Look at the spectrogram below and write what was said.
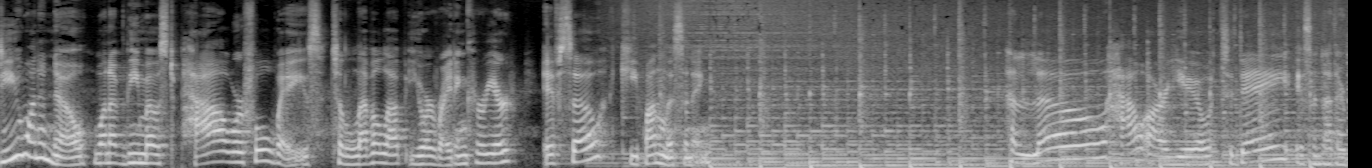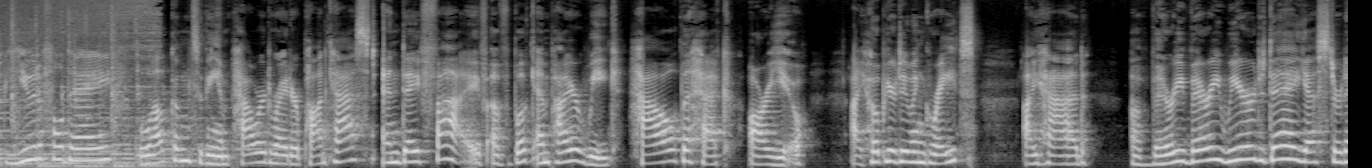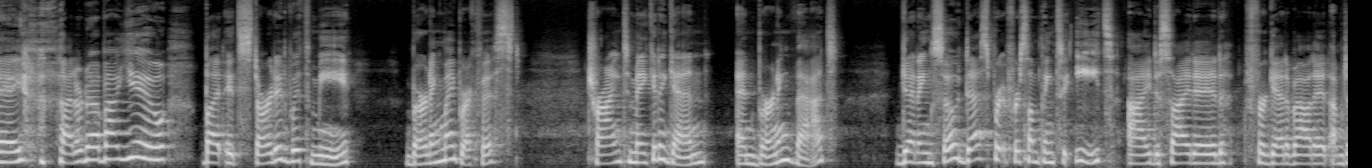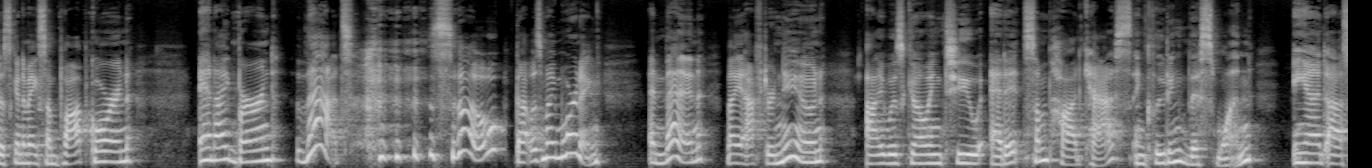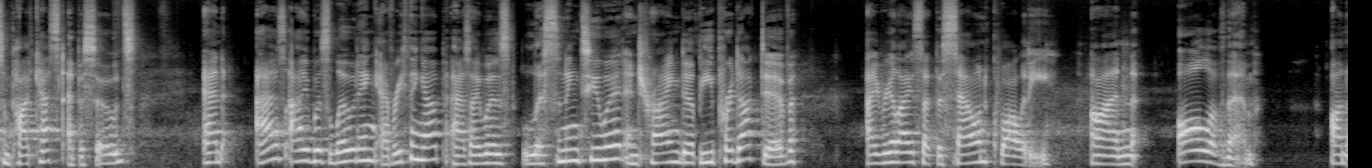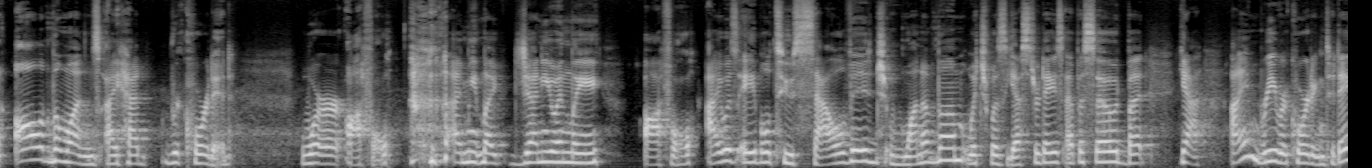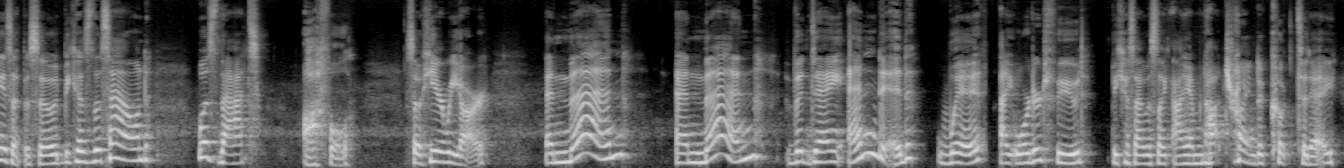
Do you want to know one of the most powerful ways to level up your writing career? If so, keep on listening. Hello, how are you? Today is another beautiful day. Welcome to the Empowered Writer Podcast and day five of Book Empire Week. How the heck are you? I hope you're doing great. I had a very, very weird day yesterday. I don't know about you, but it started with me burning my breakfast, trying to make it again, and burning that. Getting so desperate for something to eat, I decided, forget about it. I'm just to make some popcorn. And I burned that. so that was my morning. And then my afternoon, I was going to edit some podcasts, including this one and uh, some podcast episodes. And as I was loading everything up, as I was listening to it and trying to be productive, I realized that the sound quality on all of them, on all of the ones I had recorded, were awful. I mean, like, genuinely awful. I was able to salvage one of them, which was yesterday's episode, but yeah, I am re recording today's episode because the sound was that awful. So here we are. And then, and then the day ended with I ordered food because I was like, I am not trying to cook today.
